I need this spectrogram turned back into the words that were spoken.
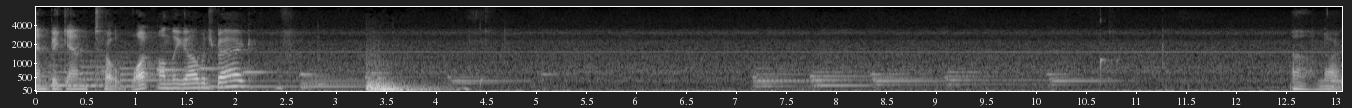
And began to what on the garbage bag? Oh no.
